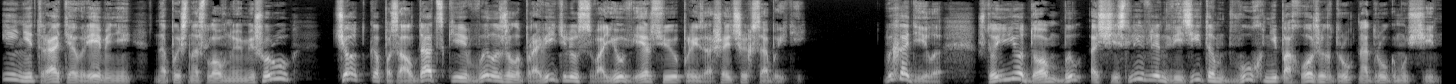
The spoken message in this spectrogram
и, не тратя времени на пышнословную мишуру, четко по-солдатски выложила правителю свою версию произошедших событий. Выходило, что ее дом был осчастливлен визитом двух непохожих друг на друга мужчин.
